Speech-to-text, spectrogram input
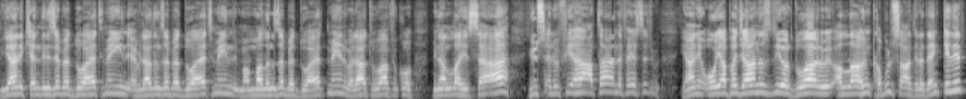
Yani kendinize beddua etmeyin, evladınıza beddua etmeyin, malınıza beddua etmeyin. Ve la tuvafiku minallahi sa'a yus'elu fiha ata'en feyestecib. Yani o yapacağınız diyor dua Allah'ın kabul saatine denk gelir.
